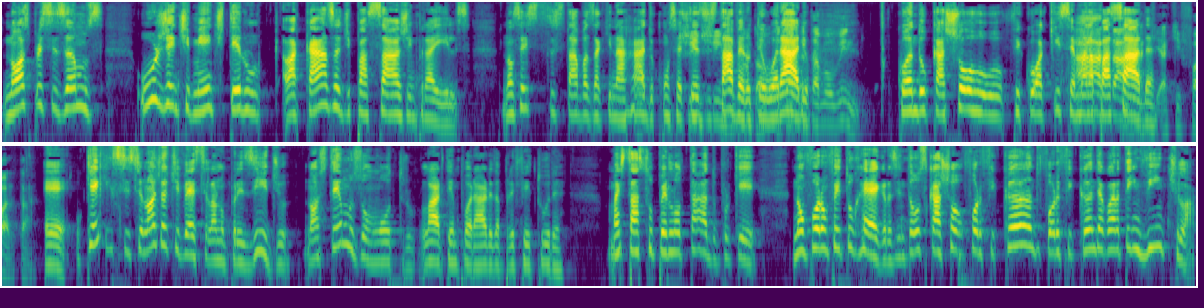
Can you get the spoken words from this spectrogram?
Nós precisamos urgentemente ter um, uma casa de passagem para eles. Não sei se tu estavas aqui na rádio, com certeza sim, sim, estava, era o teu horário. Eu estava ouvindo. Quando o cachorro ficou aqui semana ah, passada. Tá, aqui, aqui, fora, tá. É. O que, que se, se nós já tivesse lá no presídio, nós temos um outro lar temporário da prefeitura, mas está super lotado, porque não foram feitas regras. Então os cachorros foram ficando, foram ficando e agora tem 20 lá.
